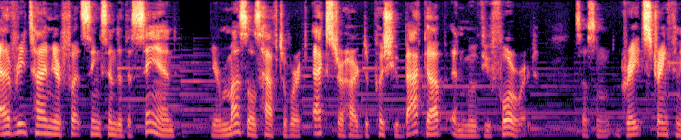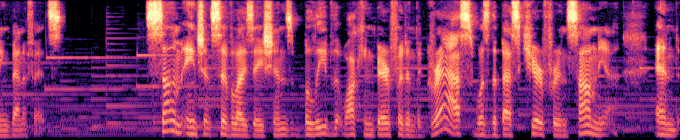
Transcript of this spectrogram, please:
every time your foot sinks into the sand, your muscles have to work extra hard to push you back up and move you forward. So, some great strengthening benefits. Some ancient civilizations believed that walking barefoot in the grass was the best cure for insomnia, and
